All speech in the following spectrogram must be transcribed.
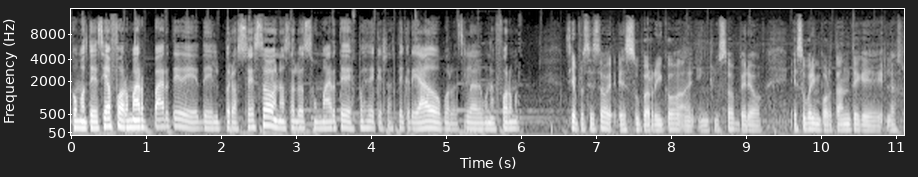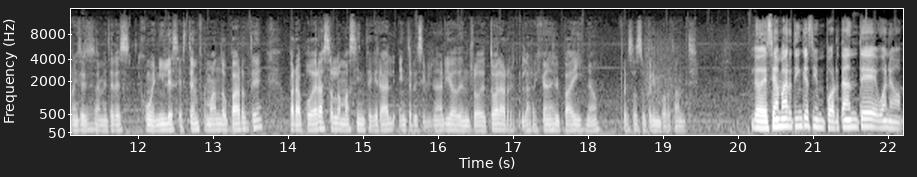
como te decía, formar parte del proceso, no solo sumarte después de que ya esté creado, por decirlo de alguna forma. Sí, el proceso es súper rico eh, incluso, pero es súper importante que las organizaciones ambientales juveniles estén formando parte para poder hacerlo más integral e interdisciplinario dentro de todas las regiones del país, ¿no? Por eso es súper importante. Lo decía Martín que es importante, bueno,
